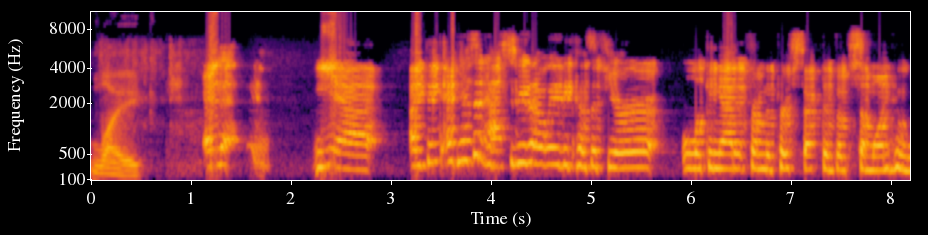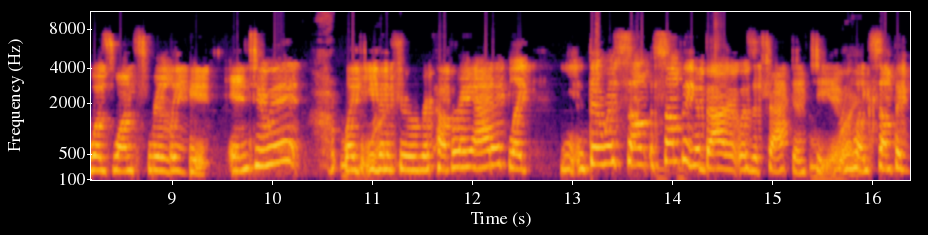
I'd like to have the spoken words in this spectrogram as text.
like And yeah, I think I guess it has to be that way because if you're looking at it from the perspective of someone who was once really into it, like even if you're a recovering addict, like there was some something about it was attractive to you, Right. like something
